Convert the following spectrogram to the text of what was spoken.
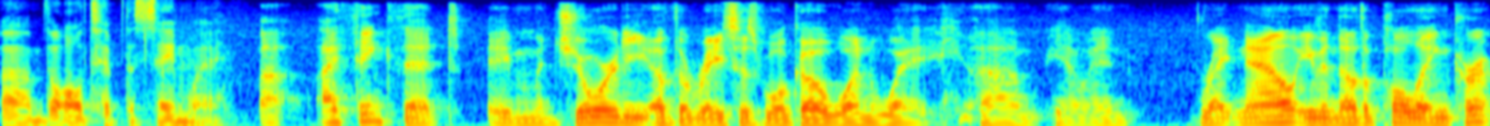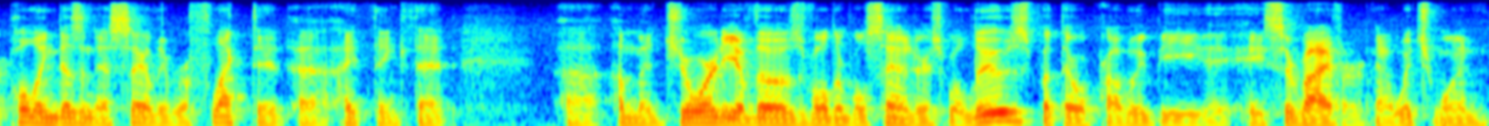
um, they'll all tip the same way? Uh, I think that a majority of the races will go one way. Um, you know, and right now, even though the polling, current polling, doesn't necessarily reflect it, uh, I think that uh, a majority of those vulnerable senators will lose, but there will probably be a, a survivor. Now, which one,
